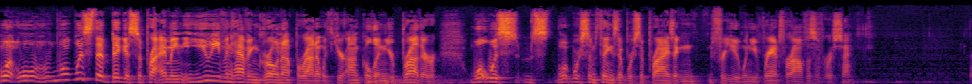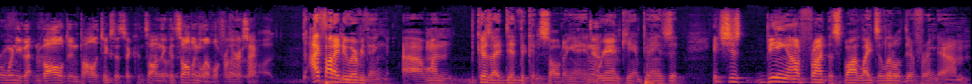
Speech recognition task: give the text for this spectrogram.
What, what, what was the biggest surprise? I mean, you even having grown up around it with your uncle and your brother, what was what were some things that were surprising for you when you ran for office the first time, or when you got involved in politics as a cons- on the consulting level for the first time? I thought I knew everything uh, on because I did the consulting and Yeah. ran campaigns. It, it's just being out front. The spotlight's a little different. Um,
